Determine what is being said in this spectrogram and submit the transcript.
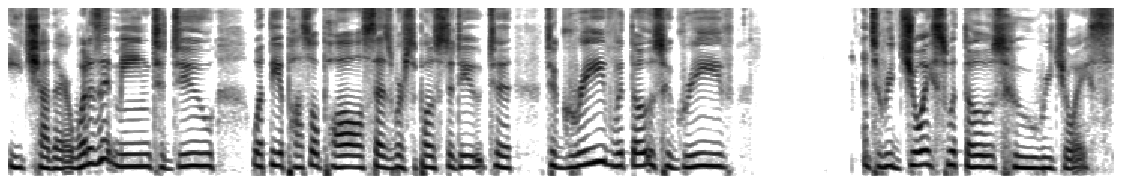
each other? What does it mean to do what the apostle Paul says we're supposed to do to to grieve with those who grieve and to rejoice with those who rejoice.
